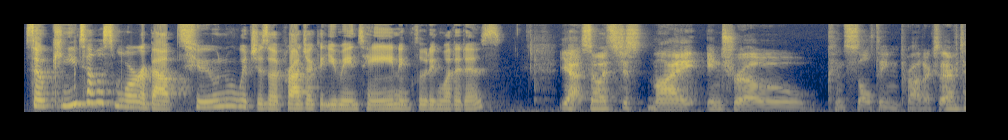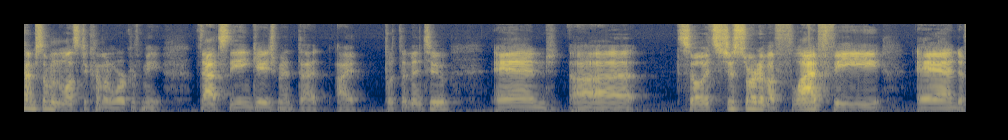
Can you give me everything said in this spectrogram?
So, can you tell us more about Tune, which is a project that you maintain, including what it is? Yeah, so it's just my intro consulting product. So every time someone wants to come and work with me, that's the engagement that I put them into, and uh, so it's just sort of a flat fee and a,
